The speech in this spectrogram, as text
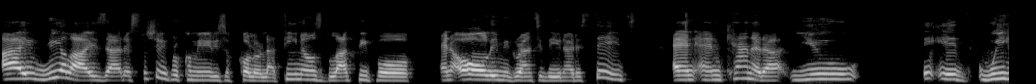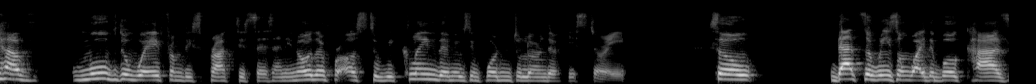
I realized that, especially for communities of color, Latinos, Black people, and all immigrants in the United States, and and canada you it, it, we have moved away from these practices and in order for us to reclaim them it was important to learn their history so that's the reason why the book has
